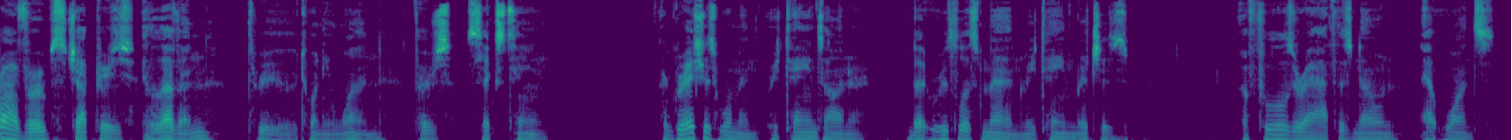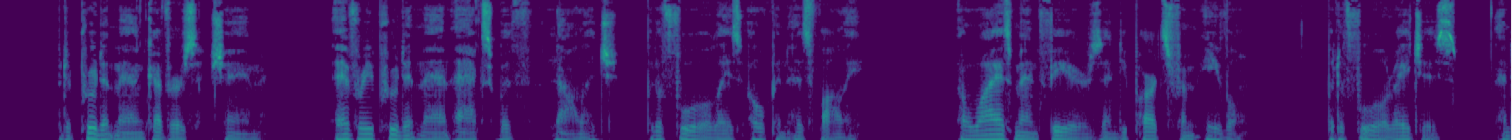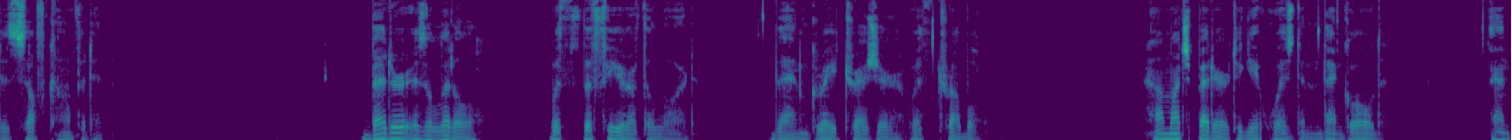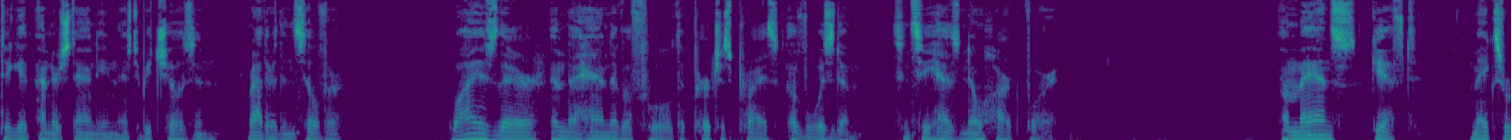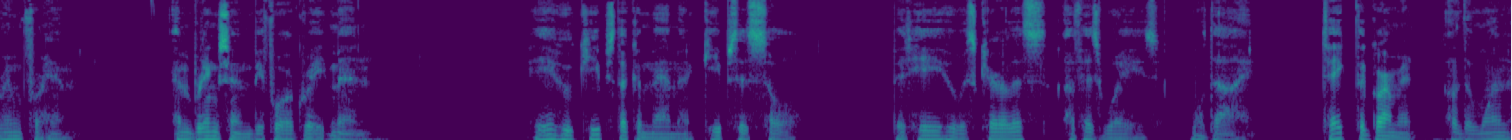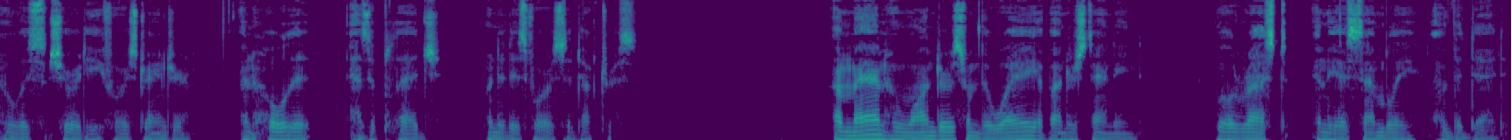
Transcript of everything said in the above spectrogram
Proverbs chapters 11 through 21, verse 16. A gracious woman retains honor, but ruthless men retain riches. A fool's wrath is known at once, but a prudent man covers shame. Every prudent man acts with knowledge, but a fool lays open his folly. A wise man fears and departs from evil, but a fool rages and is self confident. Better is a little with the fear of the Lord than great treasure with trouble. How much better to get wisdom than gold, and to get understanding is to be chosen rather than silver. Why is there in the hand of a fool the purchase price of wisdom, since he has no heart for it? A man's gift makes room for him and brings him before great men. He who keeps the commandment keeps his soul, but he who is careless of his ways will die. Take the garment of the one who is surety for a stranger, and hold it as a pledge when it is for a seductress. A man who wanders from the way of understanding will rest in the assembly of the dead.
